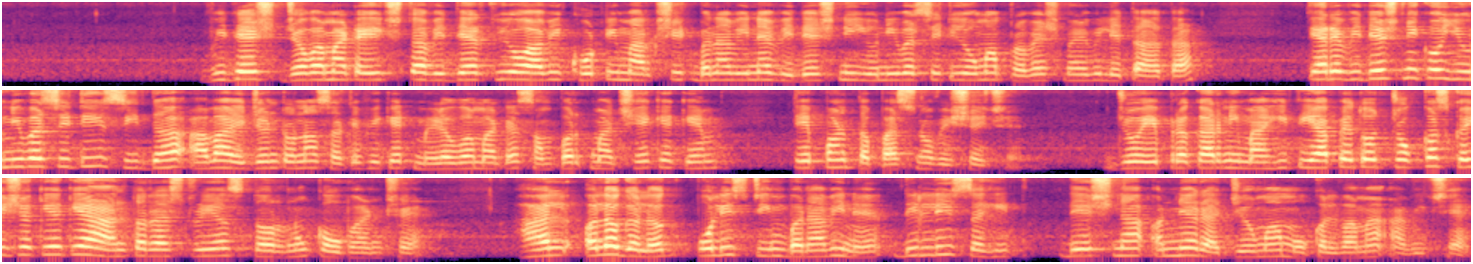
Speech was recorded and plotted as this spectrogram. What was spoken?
વિદેશ જવા માટે ઈચ્છતા વિદ્યાર્થીઓ આવી ખોટી માર્કશીટ બનાવીને વિદેશની યુનિવર્સિટીઓમાં પ્રવેશ મેળવી લેતા હતા. ત્યારે વિદેશની કોઈ યુનિવર્સિટી સીધા આવા એજન્ટોના સર્ટિફિકેટ મેળવવા માટે સંપર્કમાં છે કે કેમ, તે પણ તપાસનો વિષય છે. જો એ પ્રકારની માહિતી આપે તો ચોક્કસ કહી શકીએ કે આ આંતરરાષ્ટ્રીય સ્તરનું કૌભાંડ છે. હાલ અલગ અલગ પોલીસ ટીમ બનાવીને દિલ્હી સહિત દેશના અન્ય રાજ્યોમાં મોકલવામાં આવી છે.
